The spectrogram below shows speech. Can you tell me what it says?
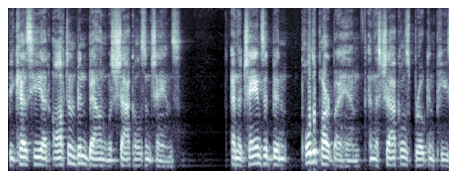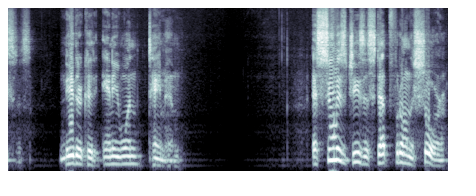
because he had often been bound with shackles and chains. And the chains had been pulled apart by him, and the shackles broken pieces. Neither could anyone tame him. As soon as Jesus stepped foot on the shore,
